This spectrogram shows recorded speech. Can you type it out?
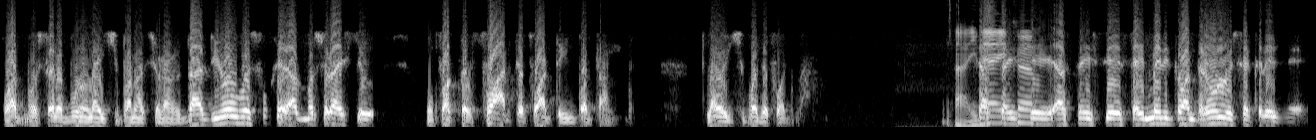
o atmosferă bună la echipa națională. Dar eu vă spun că atmosfera este un factor foarte, foarte important la o echipă de fotbal. Da, ideea asta, e că... este, asta este, asta e meritul antrenorului să creeze,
